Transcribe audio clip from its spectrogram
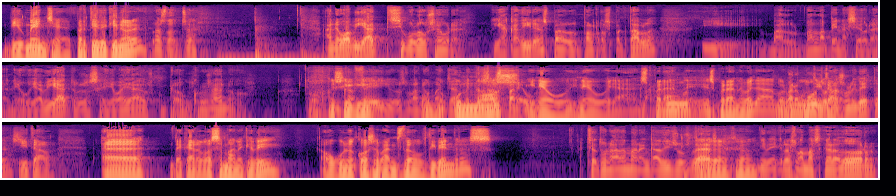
Diumenge, a partir de quina hora? Les 12. Aneu aviat si voleu seure. Hi ha cadires pel, pel respectable i val, val la pena seure. Aneu-hi aviat, us asseieu allà, us compreu un croissant o, o que un sigui cafè i us l'aneu un, menjant. un mentre mos espereu. i aneu, i aneu allà esperant, Vermut, esperant a ballar, vermut, vermut, i tal. unes olivetes. I tal. Uh, de cara a la setmana que ve, alguna cosa abans del divendres? xatonada, marangada i Sí, sí. dimecres la màscara d'or.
